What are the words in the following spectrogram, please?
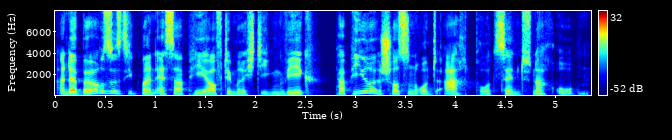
An der Börse sieht man SAP auf dem richtigen Weg. Papiere schossen rund 8% nach oben.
